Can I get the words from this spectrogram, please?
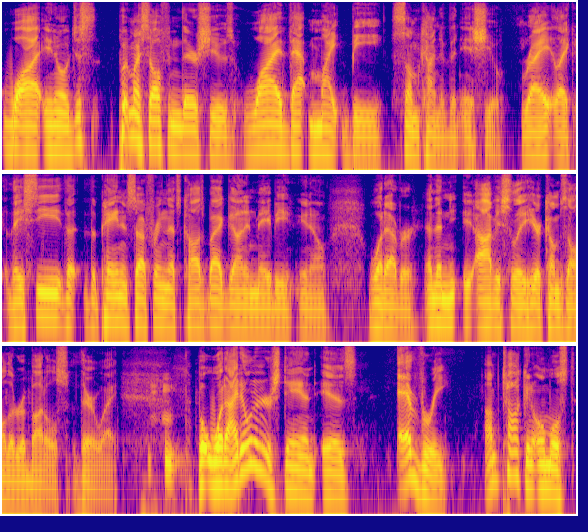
why you know just put myself in their shoes why that might be some kind of an issue right? Like they see the, the pain and suffering that's caused by a gun and maybe you know whatever. And then eh, obviously here comes all the rebuttals their way. But what i don't understand is every i'm talking almost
